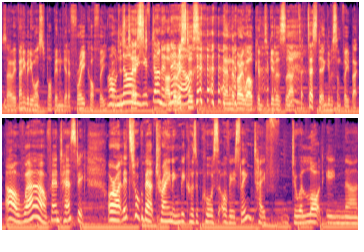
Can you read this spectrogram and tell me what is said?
So if anybody wants to pop in and get a free coffee, oh just no, test you've done it our now. baristas, then they're very welcome to give us uh, t- test it and give us some feedback. Oh wow, fantastic! All right, let's talk about training because, of course, obviously, TAFE do a lot in uh,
